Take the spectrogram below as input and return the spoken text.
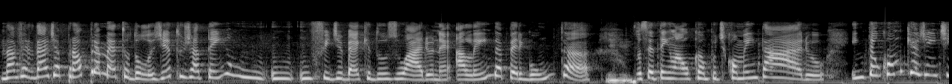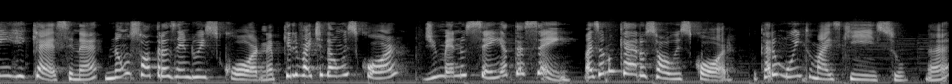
Na verdade, a própria metodologia, tu já tem um, um, um feedback do usuário, né? Além da pergunta, uhum. você tem lá o campo de comentário. Então, como que a gente enriquece, né? Não só trazendo o score, né? Porque ele vai te dar um score de menos 100 até 100. Mas eu não quero só o score score. Eu quero muito mais que isso, né?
